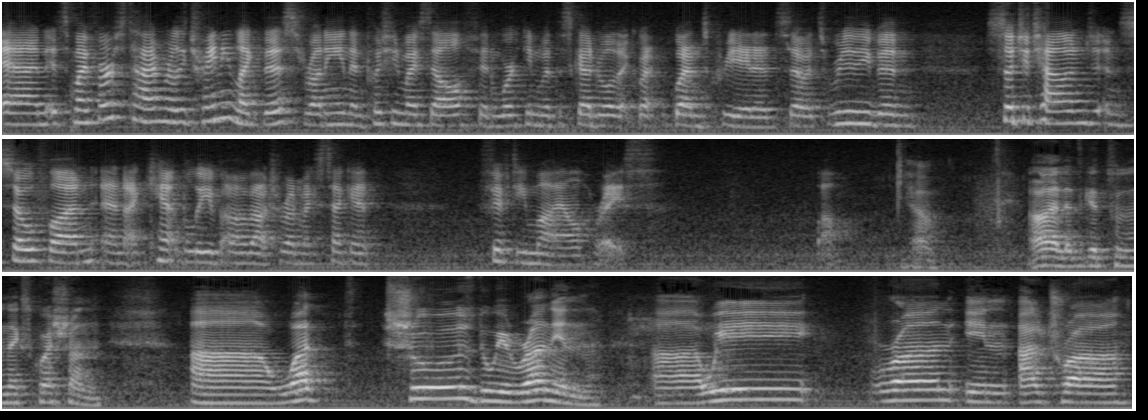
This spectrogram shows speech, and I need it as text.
And it's my first time really training like this, running and pushing myself and working with the schedule that Gwen's created. So it's really been such a challenge and so fun. And I can't believe I'm about to run my second 50 mile race. Wow. Yeah. All right, let's get to the next question. Uh, what shoes do we run in? Uh, we run in Altra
